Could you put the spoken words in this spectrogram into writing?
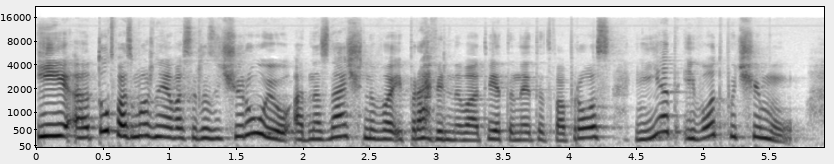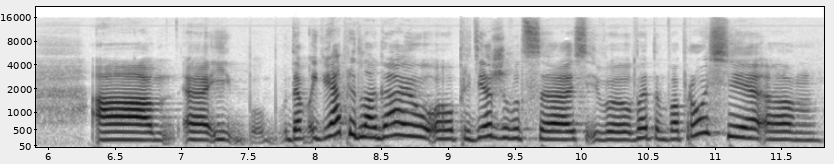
И э, тут, возможно, я вас разочарую, однозначного и правильного ответа на этот вопрос нет, и вот почему. А, э, я предлагаю э, придерживаться в этом вопросе эм,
